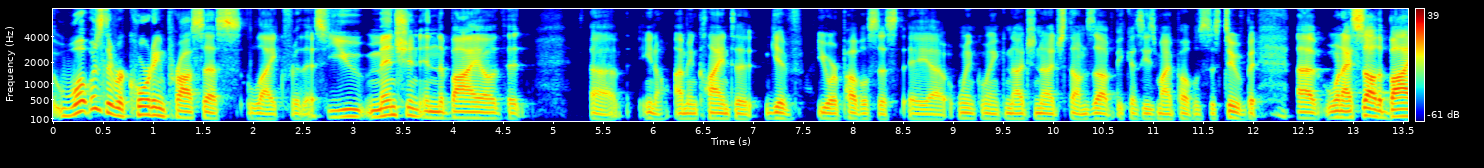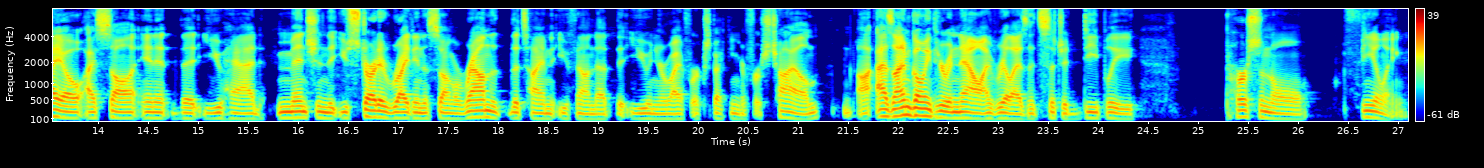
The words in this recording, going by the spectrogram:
What was the recording process like for this? You mentioned in the bio that. Uh, you know, I'm inclined to give your publicist a uh, wink, wink, nudge, nudge, thumbs up because he's my publicist too. But uh, when I saw the bio, I saw in it that you had mentioned that you started writing the song around the, the time that you found out that you and your wife were expecting your first child as I'm going through it now, I realize it's such a deeply personal feeling,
